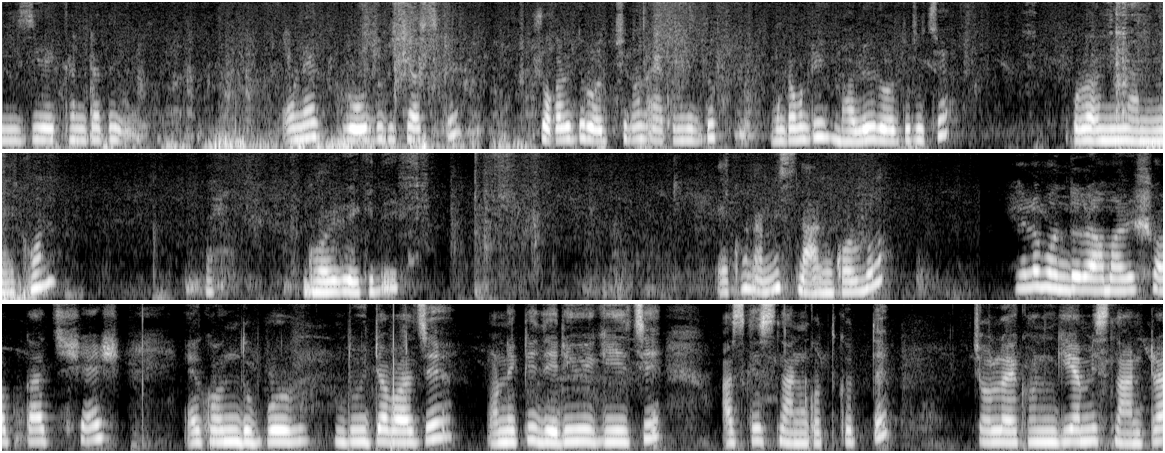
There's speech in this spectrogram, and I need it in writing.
এই যে এখানটাতে অনেক রোদ উঠেছে আজকে। সকালে তো রোদ ছিল না, এখন কিন্তু মোটামুটি ভালোই রোদ উঠেছে। ওগুলো নিয়ে আমি এখন ঘরে রেখে দিই। এখন আমি স্নান করব। হ্যালো বন্ধুরা, আমার সব কাজ শেষ। এখন দুপুর দুইটা বাজে, অনেকই দেরি হয়ে গিয়েছে আজকে স্নান করতে করতে। চলো এখন গিয়ে আমি স্নানটা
